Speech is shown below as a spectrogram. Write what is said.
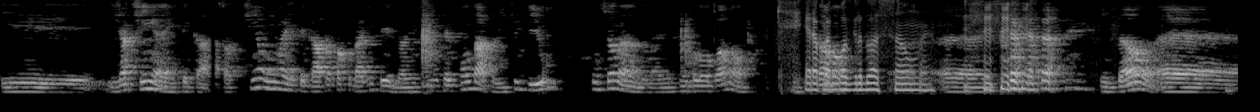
E, e já tinha RTK, só que tinha um RTK para a faculdade inteira, então a gente não teve contato, a gente viu funcionando, né? A gente não colocou a mão. Era então, para pós-graduação, né? É... então, é...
